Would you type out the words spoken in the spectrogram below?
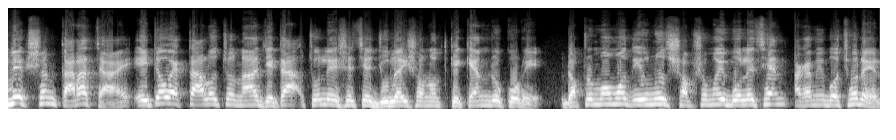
ইলেকশন কারা চায় এটাও একটা আলোচনা যেটা চলে এসেছে জুলাই সনদকে কেন্দ্র করে। ডক্টর মোহাম্মদ ইউনুস সবসময় বলেছেন, আগামী বছরের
